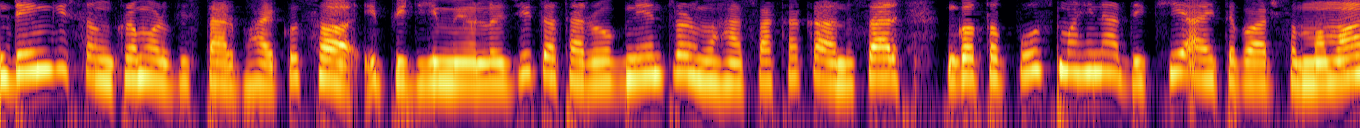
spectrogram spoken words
डेंगी संक्रमण विस्तार भएको छ। इपिडिमियोलोजी तथा रोग नियन्त्रण महाशाखाका अनुसार गत पुष महिनादेखि आइतबारसम्ममा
